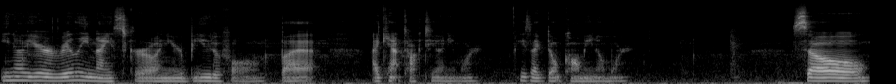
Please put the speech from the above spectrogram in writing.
You know, you're a really nice girl and you're beautiful, but I can't talk to you anymore. He's like, Don't call me no more. So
